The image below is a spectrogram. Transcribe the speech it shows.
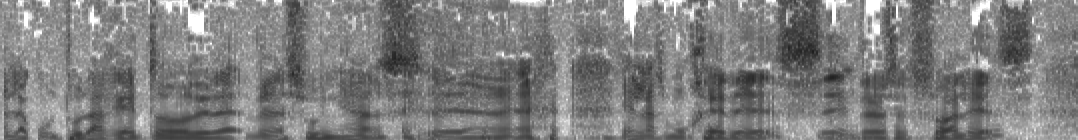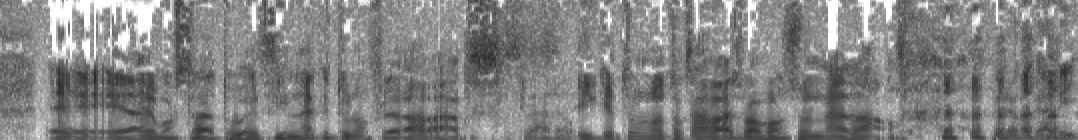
la cultura gueto de, la- de las uñas, eh, en las mujeres heterosexuales, eh, era demostrar a tu vecina que tú no fregabas. Claro. Y que tú no tocabas, vamos, nada. Pero Cari,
